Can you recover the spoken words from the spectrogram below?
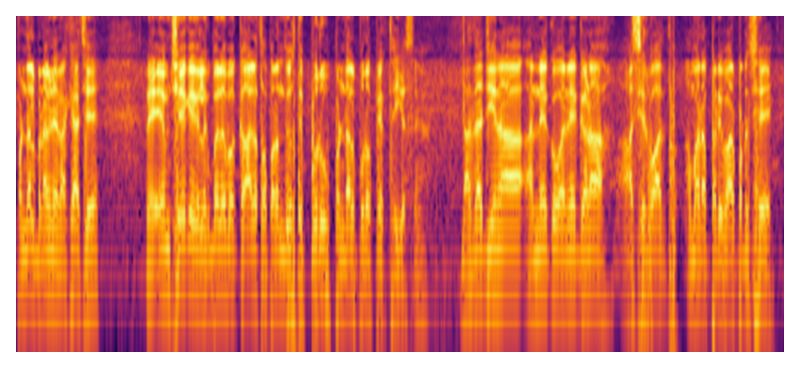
પંડાલ બનાવીને રાખ્યા છે. ને એમ છે કે લગભગ લગભગ કાલ અથવા પરમ દિવસથી પૂરું પંડાલ પૂરો પેક થઈ જશે. દાદાજીના અનેકો અનેક ઘણા આશીર્વાદ અમારા પરિવાર પર છે.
